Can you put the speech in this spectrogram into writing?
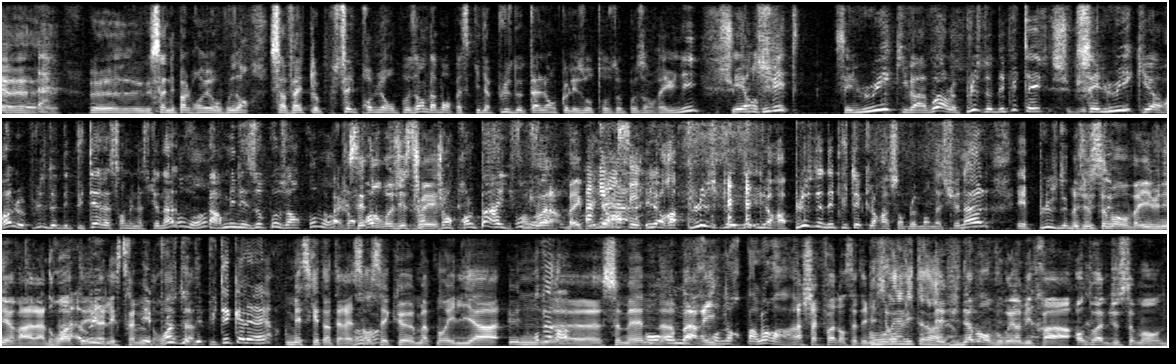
euh, ça n'est pas le premier opposant. Ça va être le, c'est le premier opposant d'abord parce qu'il a plus de talent que les autres opposants réunis. Et ensuite, c'est lui qui va avoir le plus de députés. C'est lui qui aura le plus de députés à l'Assemblée nationale parmi les opposants. Ah bah, C'est prends- enregistré. J'en, prends le pari. Voilà, bah, écoute- il, aura, il plus de, il aura plus de députés que le Rassemblement national et plus de Bah, députés. justement, on va y venir à la droite Ah et oui, à l'extrême et droite. plus de députés qu'à l'air. Mais ce qui est intéressant, c'est que maintenant, il y a une On verra. euh, semaine On- à on en- Paris. on en reparlera. hein. À chaque fois dans cette émission. vous réinvitera. Évidemment, on vous réinvitera. Antoine, justement.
